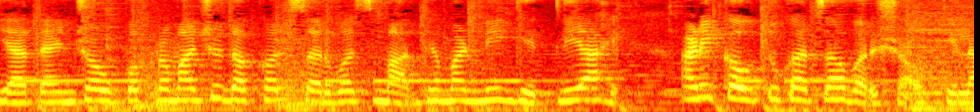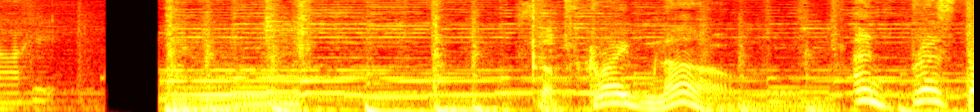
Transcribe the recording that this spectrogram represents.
या त्यांच्या उपक्रमाची दखल सर्वच माध्यमांनी घेतली आहे आणि कौतुकाचा वर्षाव केला आहे. Subscribe now and press the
